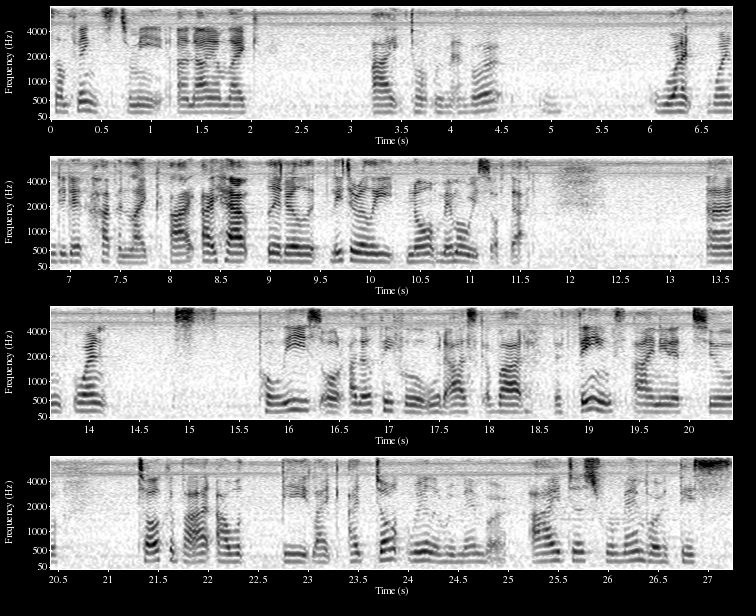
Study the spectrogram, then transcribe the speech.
some things to me, and I am like, I don't remember when when did it happen? Like i i have literally literally no memories of that. And when police or other people would ask about the things i needed to talk about i would be like i don't really remember. I just remember these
